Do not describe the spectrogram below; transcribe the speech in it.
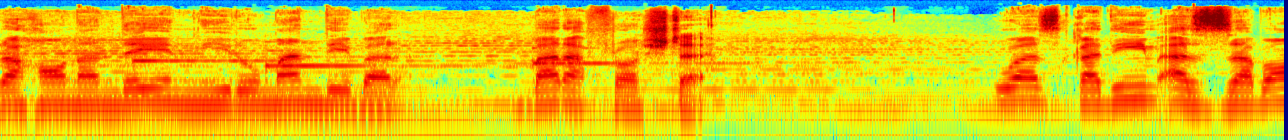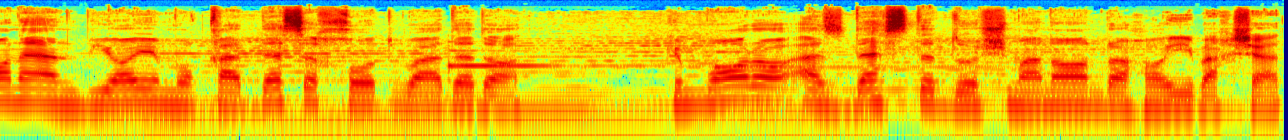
رهاننده نیرومندی بر برافراشته. او از قدیم از زبان انبیای مقدس خود وعده داد که ما را از دست دشمنان رهایی بخشد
